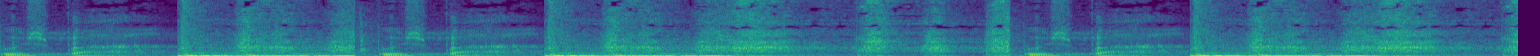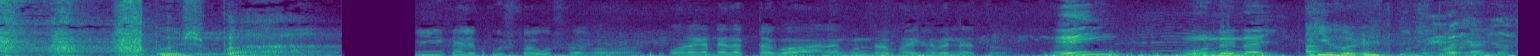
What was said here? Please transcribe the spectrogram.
পুষ্পা পুষ্পা পুষ্পা পুষ্পা। খালি পুষ্পা পুষ্পা করো। পরে ডায়লগটা কো আনা গুন্ডার ভয় খাবে না তো। এই মনে নাই। কি করে? পুষ্পা ডায়লগ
